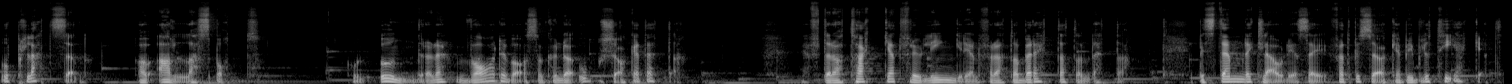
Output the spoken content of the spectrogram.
och platsen av alla spott. Hon undrade vad det var som kunde ha orsakat detta. Efter att ha tackat fru Lindgren för att ha berättat om detta bestämde Claudia sig för att besöka biblioteket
